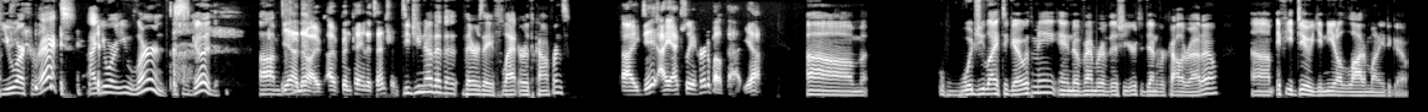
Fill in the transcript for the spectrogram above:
You are correct. uh, you are. You learned. This is good. Um, Yeah, you no, I've I've been paying attention. Did you know that the, there's a flat Earth conference? I did. I actually heard about that. Yeah. Um, would you like to go with me in November of this year to Denver, Colorado? Um, if you do, you need a lot of money to go.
